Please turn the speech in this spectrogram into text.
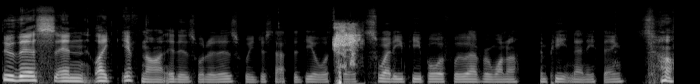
do this. And, like, if not, it is what it is. We just have to deal with the sweaty people if we ever want to compete in anything. So,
